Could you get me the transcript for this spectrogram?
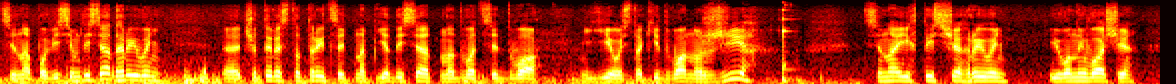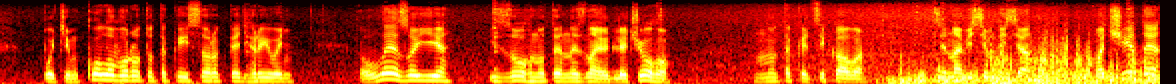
Ціна по 80 гривень. Е, 430 на 50 на 22 є ось такі два ножі. Ціна їх 1000 гривень. І вони ваші. Потім коловорот такий 45 гривень. Лезо є ізогнуте, не знаю для чого. Ну таке цікаве. Ціна 80 мачете.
